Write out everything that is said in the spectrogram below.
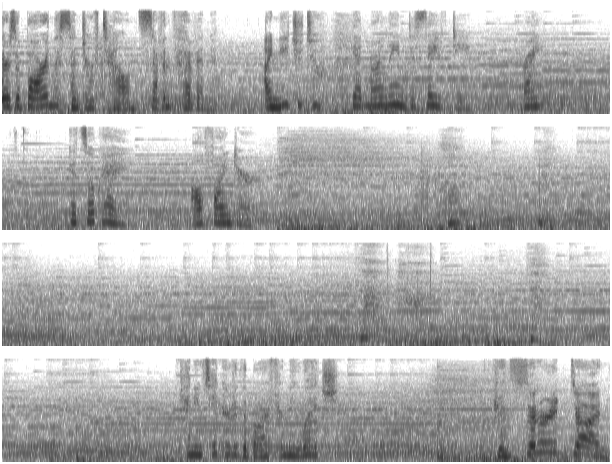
There's a bar in the center of town, Seventh Heaven. I need you to... Get Marlene to safety, right? It's okay. I'll find her. Huh? Can you take her to the bar for me, Wedge? Consider it done.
